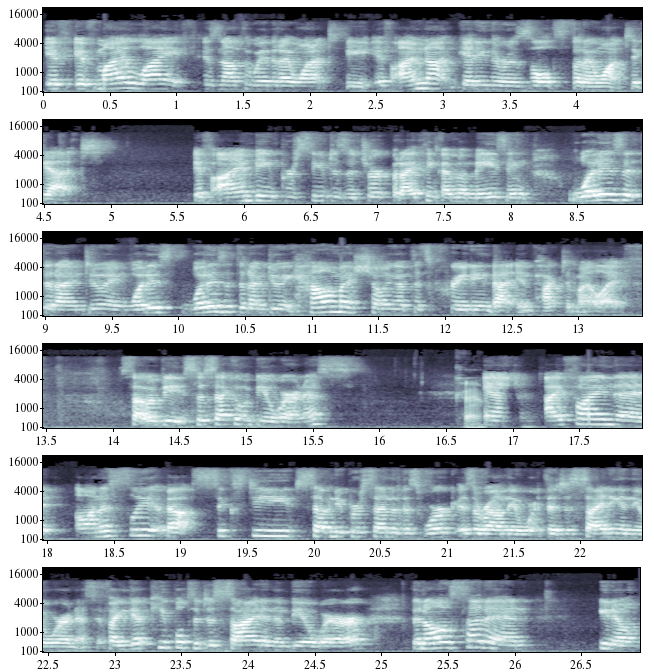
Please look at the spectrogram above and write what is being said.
if, if my life is not the way that I want it to be, if I'm not getting the results that I want to get, if I'm being perceived as a jerk, but I think I'm amazing, what is it that I'm doing? What is what is it that I'm doing? How am I showing up that's creating that impact in my life? So that would be so second would be awareness. Okay. And I find that honestly about 60 70% of this work is around the the deciding and the awareness. If I can get people to decide and then be aware, then all of a sudden, you know,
